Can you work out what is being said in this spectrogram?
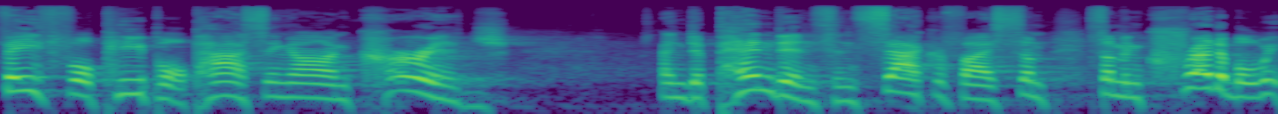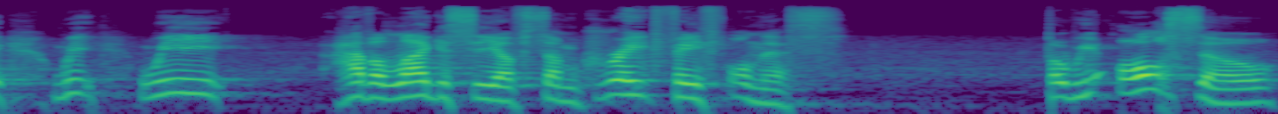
faithful people passing on courage and dependence and sacrifice, some, some incredible. We, we, we have a legacy of some great faithfulness, but we also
